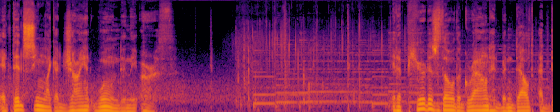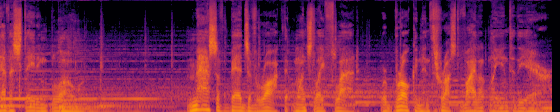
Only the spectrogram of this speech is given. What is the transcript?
It did seem like a giant wound in the earth. It appeared as though the ground had been dealt a devastating blow. Massive beds of rock that once lay flat were broken and thrust violently into the air.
